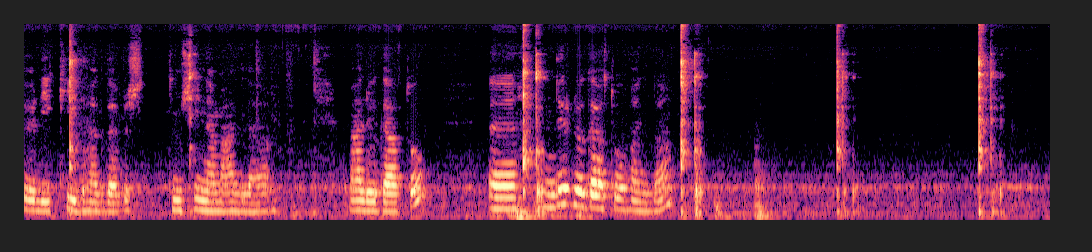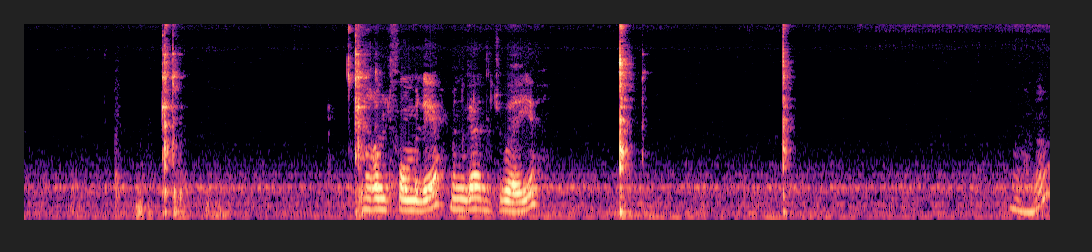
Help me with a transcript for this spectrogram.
peu liquide هكذا باش تمشينا مع مع لو غاتو. آه ندير لو غاتو هكذا. نغلفو مليح من قاع الجوايه فوالا.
